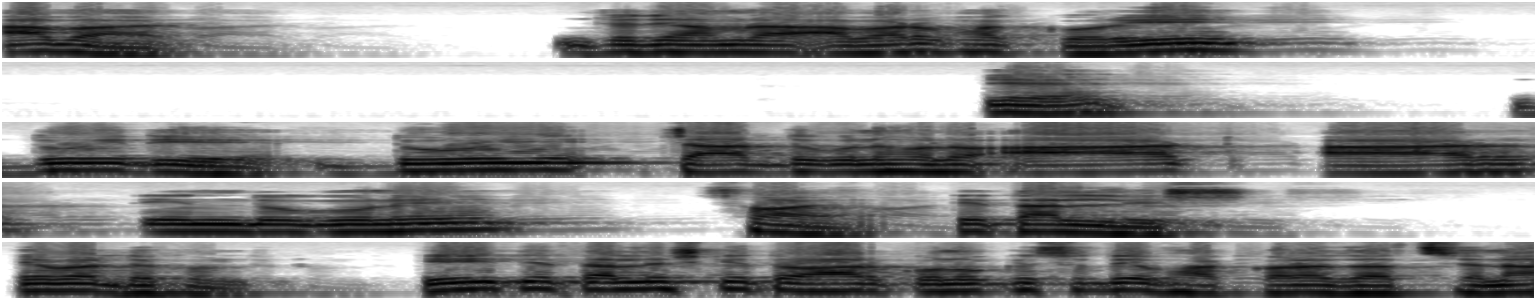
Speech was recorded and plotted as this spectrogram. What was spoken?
আবার যদি আমরা আবার ভাগ করি, যে দুই দিয়ে দুই, চার দুগুণে হলো আট আর তিন দুগুণে ছয়, তেতাল্লিশ। এবার দেখুন এই তেতাল্লিশকে তো আর কোনো কিছু দিয়ে ভাগ করা যাচ্ছে না।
